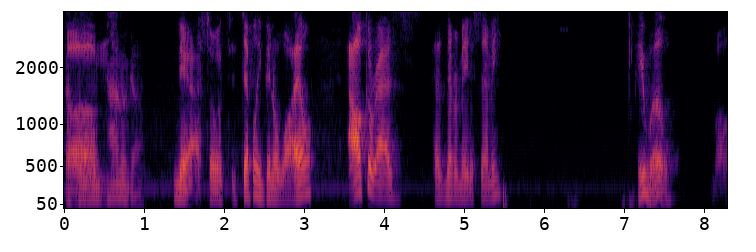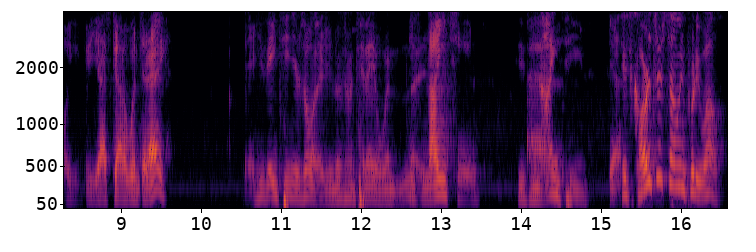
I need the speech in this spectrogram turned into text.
That's a long Um, time ago. Yeah, so it's it's definitely been a while. Alcaraz has never made a semi. He will. Well, he, he has got to win today. He's 18 years old. He doesn't win today. Win. He's 19. He's and- 19. Yes. His cards are selling pretty well.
